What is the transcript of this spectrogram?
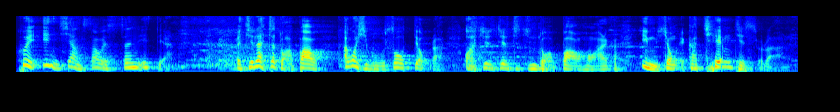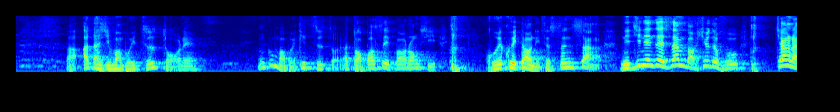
会印象稍微深一点。哎，今天这大包啊，我是无所得啦，哇，这这这真大包吼，啊，看印象会较浅一些啦，啊啊，但是嘛袂执着呢，我嘛袂去执着，啊，大包细包拢是回馈到你的身上。你今天在三宝修的福。将来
